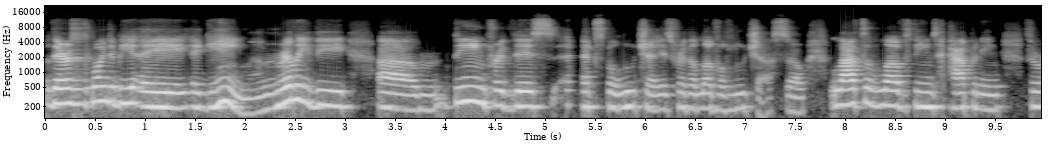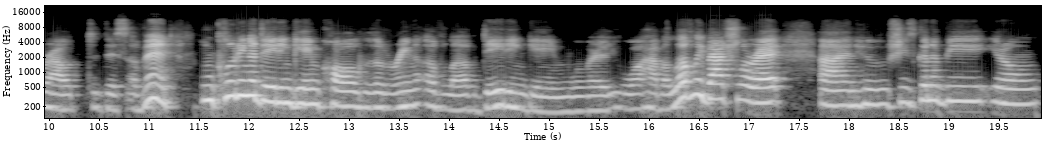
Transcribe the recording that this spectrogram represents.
there's going to be a, a game. Really, the um, theme for this Expo Lucha is for the love of lucha. So lots of love themes happening throughout this event, including a dating game called the Ring of Love Dating Game, where we'll have a lovely bachelorette uh, and who she's going to be, you know,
